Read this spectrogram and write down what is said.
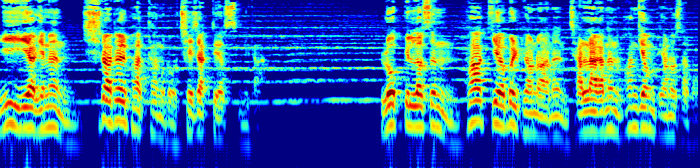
이 이야기는 실화를 바탕으로 제작되었습니다. 롭 빌럿은 화학 기업을 변호하는 잘 나가는 환경 변호사다.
